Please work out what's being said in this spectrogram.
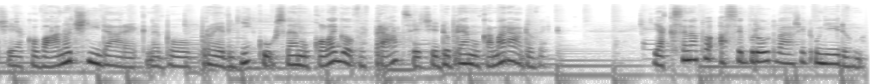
či jako vánoční dárek nebo projev díků svému kolegovi v práci či dobrému kamarádovi, jak se na to asi budou tvářit u něj doma?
